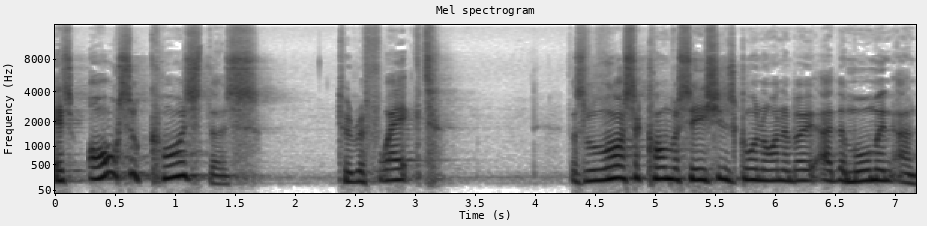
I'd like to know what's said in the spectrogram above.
it's also caused us to reflect there's lots of conversations going on about at the moment and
